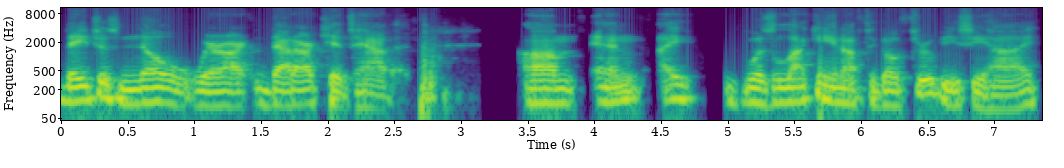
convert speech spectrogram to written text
They just know where our that our kids have it. Um, and I was lucky enough to go through BC High,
